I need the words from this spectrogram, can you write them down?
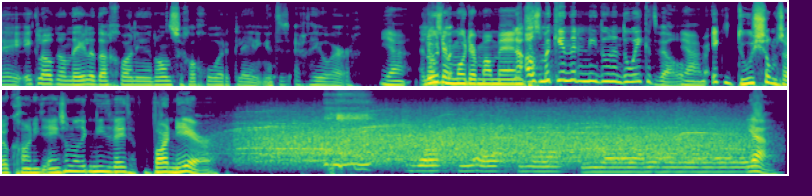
nee, ik loop dan de hele dag gewoon in ranzige, gore kleding. Het is echt heel erg. Ja, En als moedermoedermoment. Nou, als mijn kinderen het niet doen, dan doe ik het wel. Ja, maar ik douche soms ook gewoon niet eens, omdat ik niet weet wanneer. Ja,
